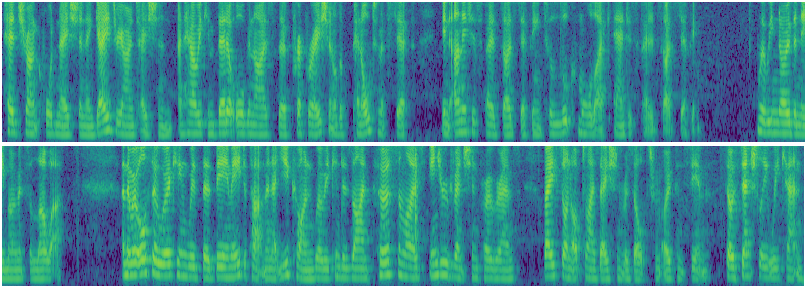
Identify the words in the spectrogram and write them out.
head trunk coordination and gaze reorientation, and how we can better organize the preparation or the penultimate step in unanticipated sidestepping to look more like anticipated sidestepping, where we know the knee moments are lower. And then we're also working with the BME department at UConn, where we can design personalized injury prevention programs based on optimization results from OpenSim. So essentially, we can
